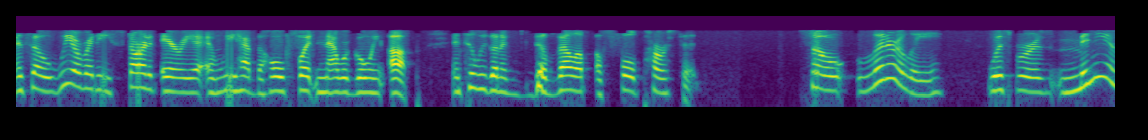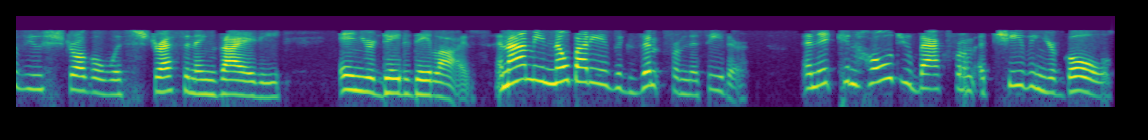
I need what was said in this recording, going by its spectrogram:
and so we already started area and we have the whole foot and now we're going up until we're going to develop a full person. So literally, whisperers, many of you struggle with stress and anxiety in your day-to-day lives. And I mean, nobody is exempt from this either. And it can hold you back from achieving your goals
